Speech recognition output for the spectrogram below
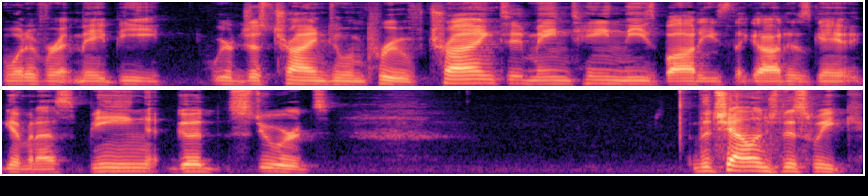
whatever it may be. We're just trying to improve, trying to maintain these bodies that God has given us, being good stewards. The challenge this week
